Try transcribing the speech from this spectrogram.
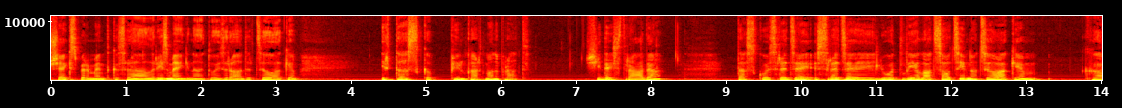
šī eksperimenta, kas reāli ir izmēģināja to izrādīt ar cilvēkiem, ir tas, ka pirmkārt, manuprāt, šī ideja strādā. Tas, ko es redzēju, es redzēju ļoti lielu atsaucību no cilvēkiem, ka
